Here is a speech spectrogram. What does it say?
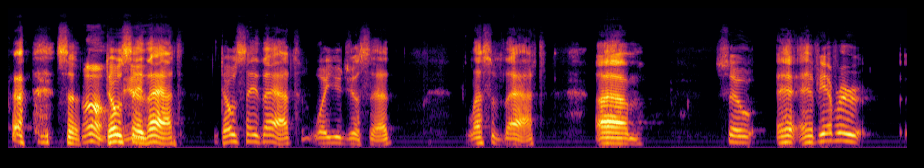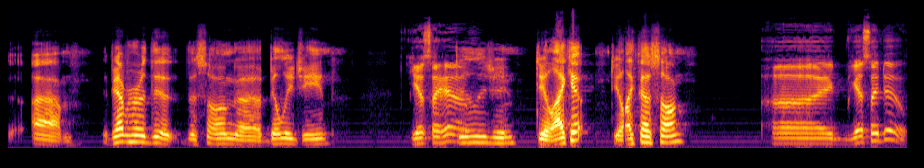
so Oh, don't say that. Don't say that. What you just said. Less of that. Um, so, have you ever um, have you ever heard the the song uh, Billie Jean? Yes, I have. Billie Jean. Do you like it? Do you like that song? Uh, yes, I do.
